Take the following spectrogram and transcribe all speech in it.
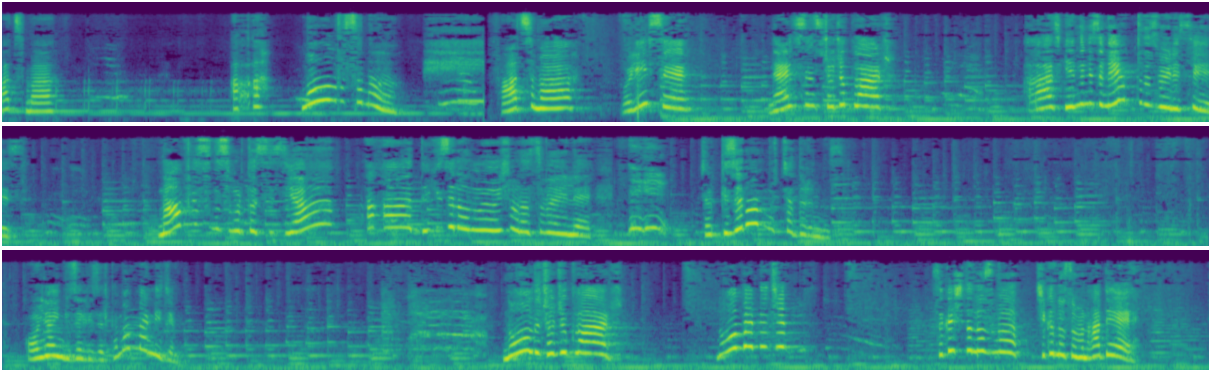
Fatma. Aa, ne oldu sana? Fatma. Hulusi. Neredesiniz çocuklar? Aa, kendinize ne yaptınız böyle siz? Ne yapıyorsunuz burada siz ya? Aa, ne güzel olmuş orası böyle. Çok güzel olmuş çadırınız. Oynayın güzel güzel tamam mı anneciğim? Ne oldu çocuklar? Ne oldu anneciğim? Sıkıştınız mı? Çıkın o zaman hadi.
